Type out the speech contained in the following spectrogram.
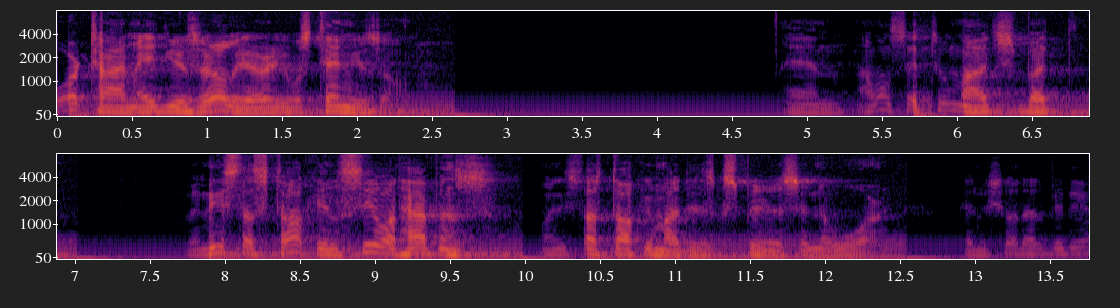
Wartime, eight years earlier, he was 10 years old. And I won't say too much, but when he starts talking, you'll see what happens when he starts talking about his experience in the war. Can we show that video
